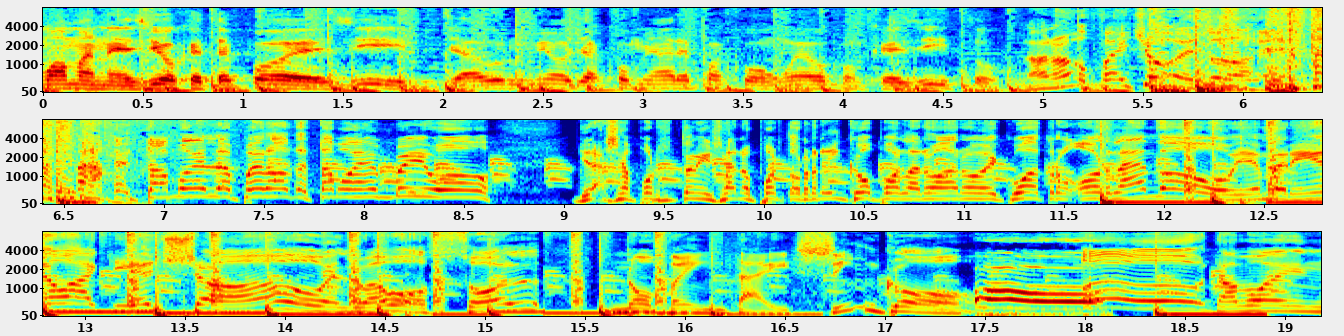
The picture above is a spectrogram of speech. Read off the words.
¿Cómo amaneció? ¿Qué te puedo decir? Ya durmió, ya comió arepas con huevo, con quesito. No, no, Fecho, esto, estamos en la pelota, estamos en vivo. Gracias por sintonizarnos Puerto Rico por la nueva 94 Orlando. Bienvenido aquí al show, el nuevo Sol 95. Oh, estamos en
